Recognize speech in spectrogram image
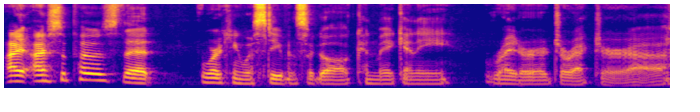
I, I suppose that working with Steven Seagal can make any writer or director uh,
